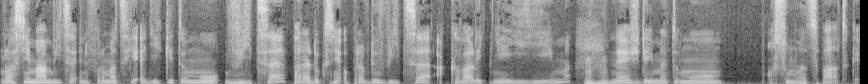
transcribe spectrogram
vlastně mám více informací a díky tomu více, paradoxně opravdu více a kvalitně jím, mm-hmm. než dejme tomu 8 let zpátky.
